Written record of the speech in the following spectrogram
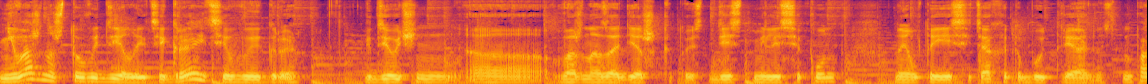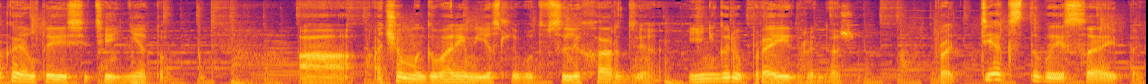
Неважно, что вы делаете, играете в игры, где очень э, важна задержка, то есть 10 миллисекунд на LTE сетях это будет реальность. Но пока LTE сетей нету. А о чем мы говорим, если вот в Салихарде, я не говорю про игры даже, про текстовые сайты,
